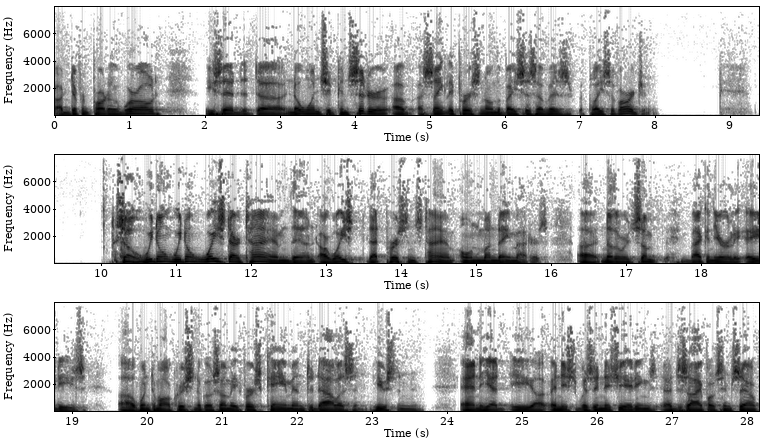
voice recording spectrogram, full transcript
a, different part of the world. He said that uh, no one should consider a, a saintly person on the basis of his place of origin. So we don't we don't waste our time then, or waste that person's time on mundane matters. Uh, in other words, some back in the early '80s, uh, when Tamal Krishna Goswami first came into Dallas and Houston, and he had he uh, initi- was initiating uh, disciples himself.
